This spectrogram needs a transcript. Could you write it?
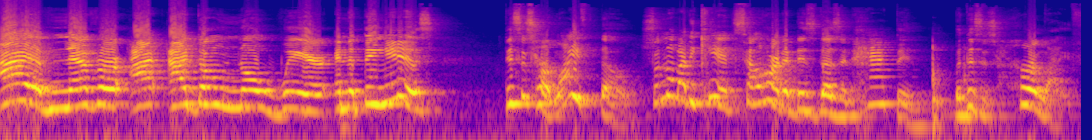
I have never i i don't know where and the thing is this is her life though. So nobody can't tell her that this doesn't happen but this is her life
